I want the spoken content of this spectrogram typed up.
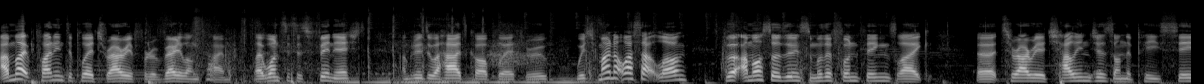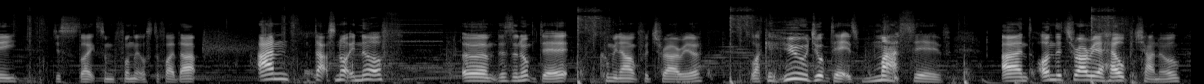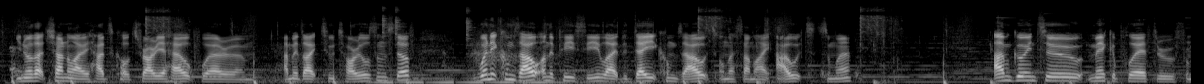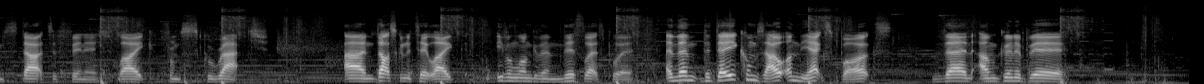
I'm like planning to play Terraria for a very long time. Like once this is finished, I'm gonna do a hardcore playthrough, which might not last that long, but I'm also doing some other fun things like uh, Terraria challenges on the PC, just like some fun little stuff like that. And that's not enough. Um, there's an update coming out for Terraria, like a huge update. It's massive. And on the Terraria Help channel, you know that channel I had called Terraria Help where um, I made like tutorials and stuff? When it comes out on the PC, like the day it comes out, unless I'm like out somewhere, I'm going to make a playthrough from start to finish, like from scratch. And that's going to take like even longer than this Let's Play. And then the day it comes out on the Xbox, then I'm going to be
